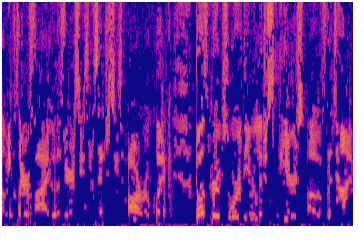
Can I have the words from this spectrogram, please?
let me clarify who the Pharisees and the Sadducees are real quick. Both groups were the religious leaders of the time.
